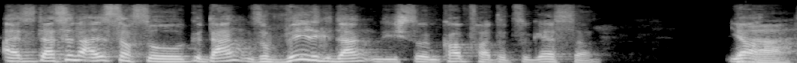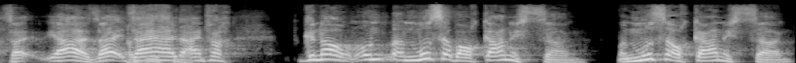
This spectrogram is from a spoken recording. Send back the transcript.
Also das sind alles doch so Gedanken, so wilde Gedanken, die ich so im Kopf hatte zu gestern. Ja, ja, sei, ja, sei, sei halt einfach, Genau, und man muss aber auch gar nichts sagen. Man muss auch gar nichts sagen.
